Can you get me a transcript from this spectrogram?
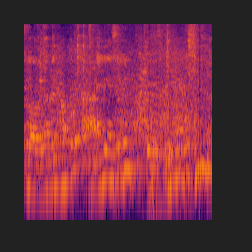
Conrad, from Courage couple, uh, Andy and Shipping, it is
